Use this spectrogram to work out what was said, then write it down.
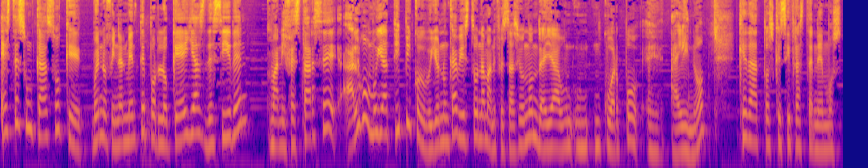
Este es un caso que, bueno, finalmente por lo que ellas deciden manifestarse, algo muy atípico. Yo nunca he visto una manifestación donde haya un, cuerpo eh, ahí, ¿no? ¿Qué datos, qué cifras tenemos?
